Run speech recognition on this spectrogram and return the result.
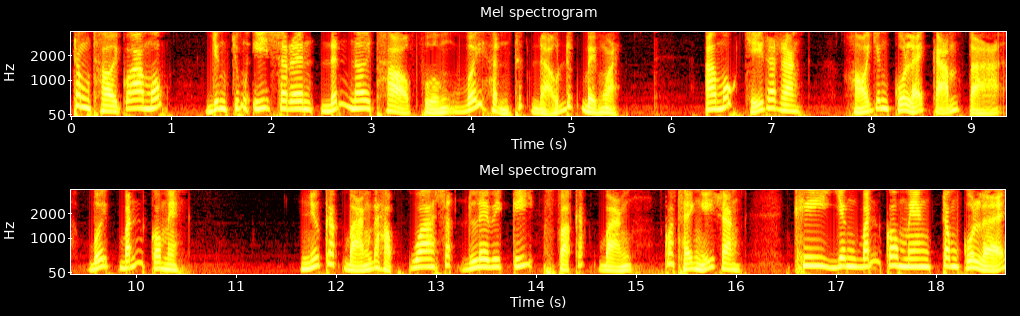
Trong thời của Amos, dân chúng Israel đến nơi thờ phượng với hình thức đạo đức bề ngoài. Amos chỉ ra rằng họ dân của lễ cảm tạ với bánh có men. Nếu các bạn đã học qua sách Lê Vi Ký và các bạn có thể nghĩ rằng khi dân bánh có men trong của lễ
